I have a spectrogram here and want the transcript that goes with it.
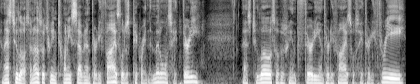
and that's too low. So I know it's between 27 and 35, so we'll just pick right in the middle and say 30. That's too low, so between 30 and 35, so we'll say 33.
